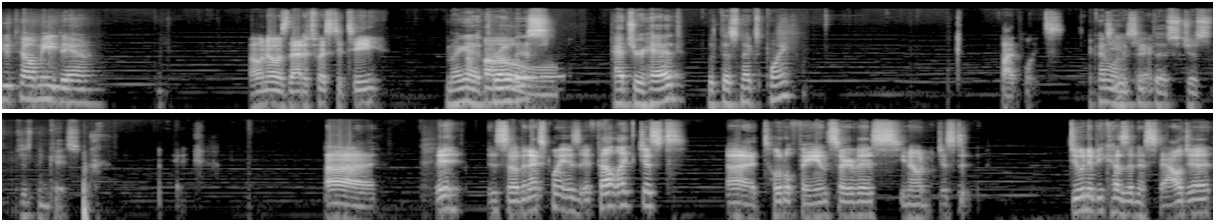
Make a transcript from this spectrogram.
You tell me, Dan. Oh no, is that a Twisted Tea? Am I gonna throw this Oh, at your head with this next point? Five points. I kind of want to keep this just just in case. Uh, it. So the next point is, it felt like just uh total fan service. You know, just doing it because of nostalgia.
